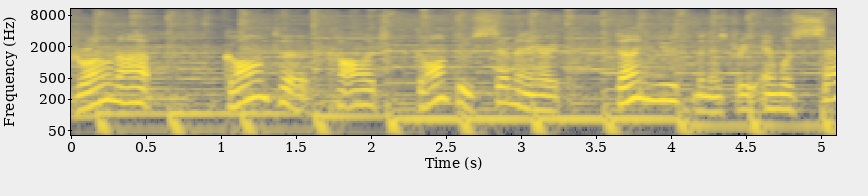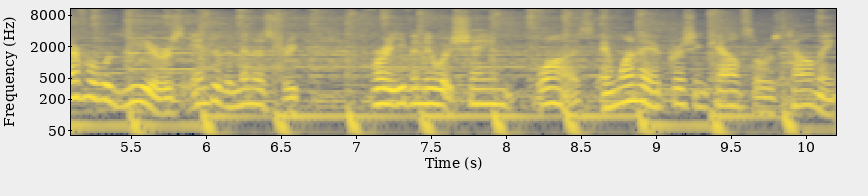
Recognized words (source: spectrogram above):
grown up, gone to college, gone through seminary, done youth ministry, and was several years into the ministry before I even knew what shame was. And one day a Christian counselor was telling me,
